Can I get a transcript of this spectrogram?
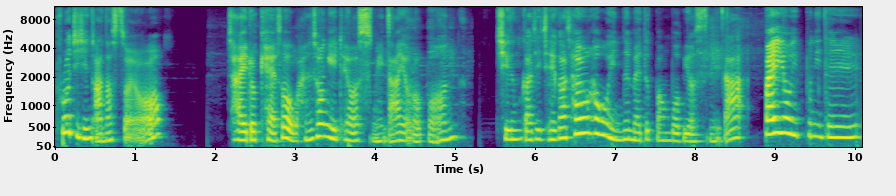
풀어지진 않았어요. 자, 이렇게 해서 완성이 되었습니다, 여러분. 지금까지 제가 사용하고 있는 매듭 방법이었습니다. 빠이요, 이쁜이들.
